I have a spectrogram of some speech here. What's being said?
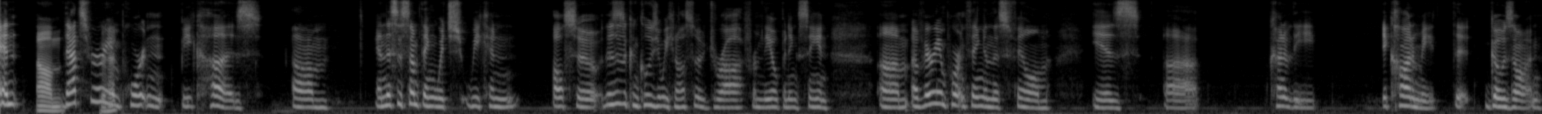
And um that's very important because, um, and this is something which we can also, this is a conclusion we can also draw from the opening scene. Um, a very important thing in this film is uh, kind of the economy that goes on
